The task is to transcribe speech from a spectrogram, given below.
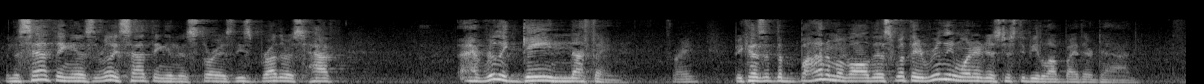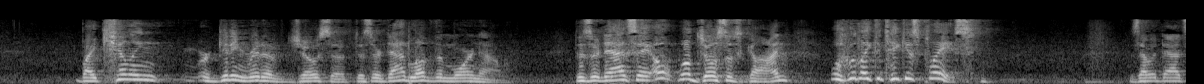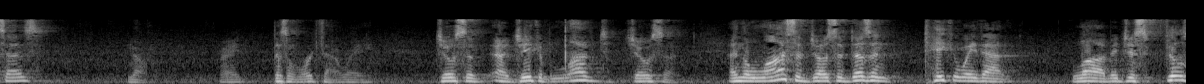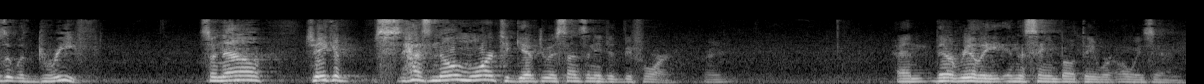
And the sad thing is, the really sad thing in this story is these brothers have, have really gained nothing, right? Because at the bottom of all this, what they really wanted is just to be loved by their dad. By killing or getting rid of Joseph, does their dad love them more now? Does their dad say, oh, well, Joseph's gone. Well, who'd like to take his place? Is that what dad says? No. Right? Doesn't work that way. Joseph, uh, Jacob loved Joseph. And the loss of Joseph doesn't take away that love. It just fills it with grief. So now Jacob has no more to give to his sons than he did before. Right? And they're really in the same boat they were always in.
